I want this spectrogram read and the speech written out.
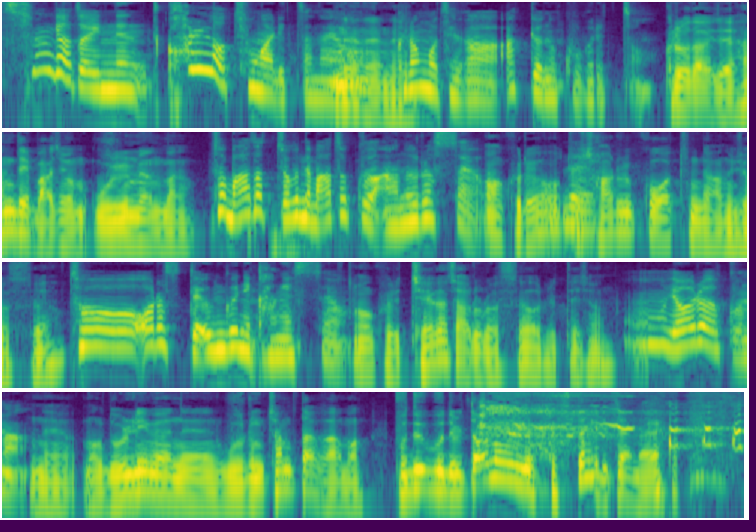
숨겨져 있는 컬러 총알 있잖아요. 네네네. 그런 거 제가 아껴놓고 그랬죠. 그러다 이제 한 대 맞으면 울면 막. 저 맞았죠. 근데 맞았고 안 울었어요. 아, 그래요? 네. 잘울 것 같은데 안 우셨어요? 저 어렸을 때 은근히 강했어요. 어, 그래. 제가 잘 울었어요, 어릴 때 전. 어, 여려였구나. 네. 막 놀리면은 울음 참다가 막 부들부들 떠는 스타일 있잖아요.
